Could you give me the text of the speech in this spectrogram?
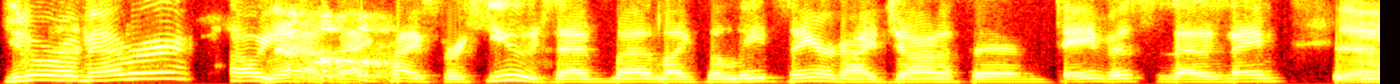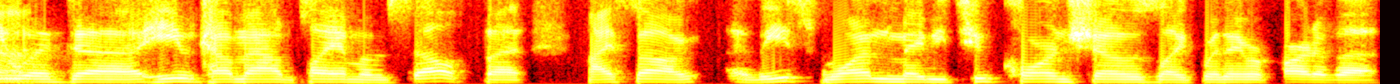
you don't remember? Oh yeah, No. bagpipes were huge. That uh, like the lead singer guy, Jonathan Davis, is that his name? Yeah. He would uh, he would come out and play them himself. But I saw at least one, maybe two Korn shows, like where they were part of a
